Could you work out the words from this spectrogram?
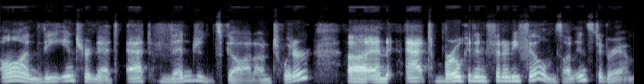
on the internet at Vengeance God on Twitter uh, and at Broken Infinity Films on Instagram.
